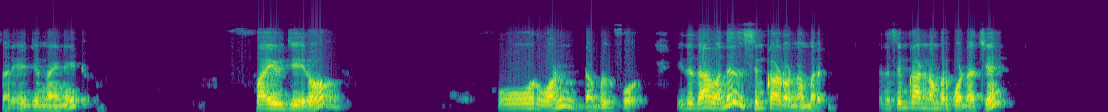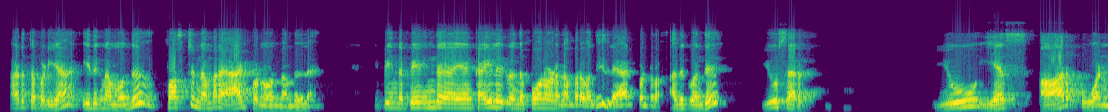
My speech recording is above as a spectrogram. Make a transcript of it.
sorry eight nine eight five zero four one double four இதுதான் வந்து சிம் கார்டோட நம்பர் இந்த சிம் கார்டு நம்பர் போட்டாச்சு. அடுத்தபடியா இதுக்கு நம்ம வந்து ஃபர்ஸ்ட் நம்பரை ஆட் பண்ணணும் நம்ம இதுல. இப்போ இந்த பே இந்த என் கையில் இருக்கிற இந்த ஃபோனோட நம்பரை வந்து இதில் ஆட் பண்ணுறோம் அதுக்கு வந்து user USR one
